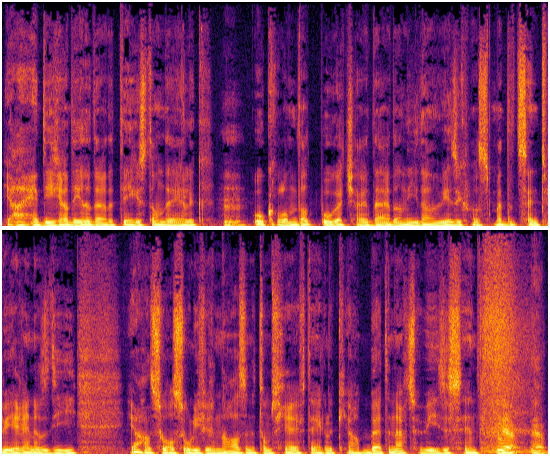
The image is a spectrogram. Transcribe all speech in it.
Ja, hij degradeerde daar de tegenstander eigenlijk. Ook al omdat Pogacar daar dan niet aanwezig was. Maar dat zijn twee renners die, ja, zoals Oliver Nazen het omschrijft, eigenlijk ja, buitenaardse wezens zijn. Ja, ja.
